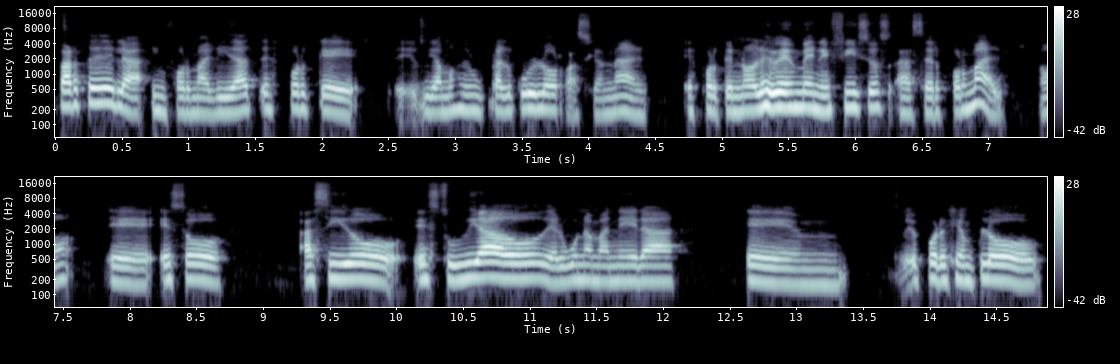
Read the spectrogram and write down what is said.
parte de la informalidad es porque, digamos, de un cálculo racional es porque no le ven beneficios a ser formal, ¿no? Eh, eso ha sido estudiado de alguna manera. Em, por ejemplo,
